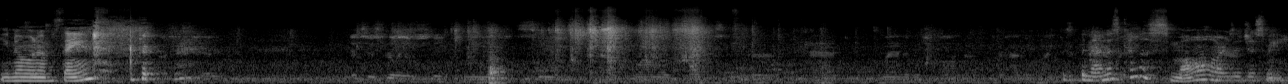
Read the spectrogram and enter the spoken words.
You know what I'm saying? this banana's kind of small, or is it just me?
